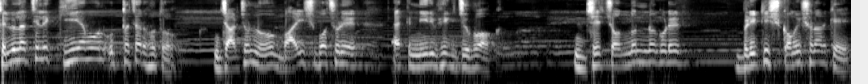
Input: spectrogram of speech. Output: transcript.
সেলুলার জেলে কি এমন অত্যাচার হতো, যার জন্য বাইশ বছরের এক নির্ভীক যুবক, যে চন্দননগরের ব্রিটিশ কমিশনারকে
